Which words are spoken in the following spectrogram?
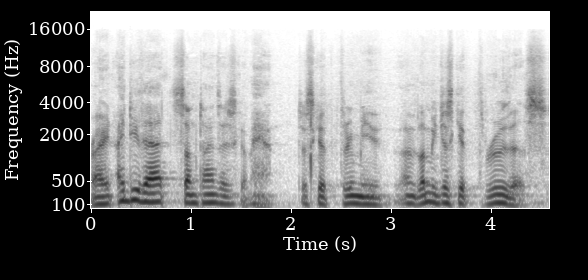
Right? I do that sometimes. I just go, man, just get through me. Let me just get through this.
